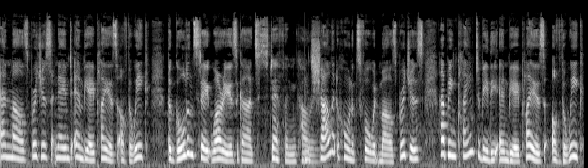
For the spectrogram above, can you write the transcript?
and Miles Bridges named NBA Players of the Week. The Golden State Warriors guards Stephen Curry and Charlotte Hornets forward Miles Bridges have been claimed to be the NBA Players of the Week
